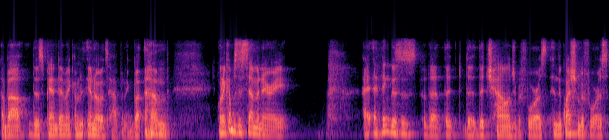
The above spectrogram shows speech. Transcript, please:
about this pandemic. I, mean, I know it's happening, but um, when it comes to seminary, I, I think this is the, the the the challenge before us and the question before us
